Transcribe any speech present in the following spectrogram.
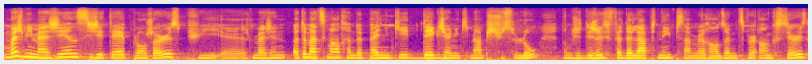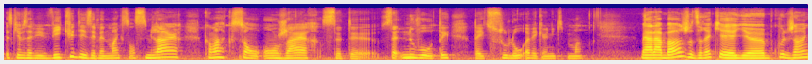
moi, je m'imagine si j'étais plongeuse, puis euh, je m'imagine automatiquement en train de paniquer dès que j'ai un équipement, puis je suis sous l'eau. Donc, j'ai déjà fait de l'apnée, puis ça me rendu un petit peu anxieuse. Est-ce que vous avez vécu des événements qui sont similaires? Comment on, on gère cette, euh, cette nouveauté d'être sous l'eau avec un équipement? Mais à la base, je dirais qu'il y a beaucoup de gens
